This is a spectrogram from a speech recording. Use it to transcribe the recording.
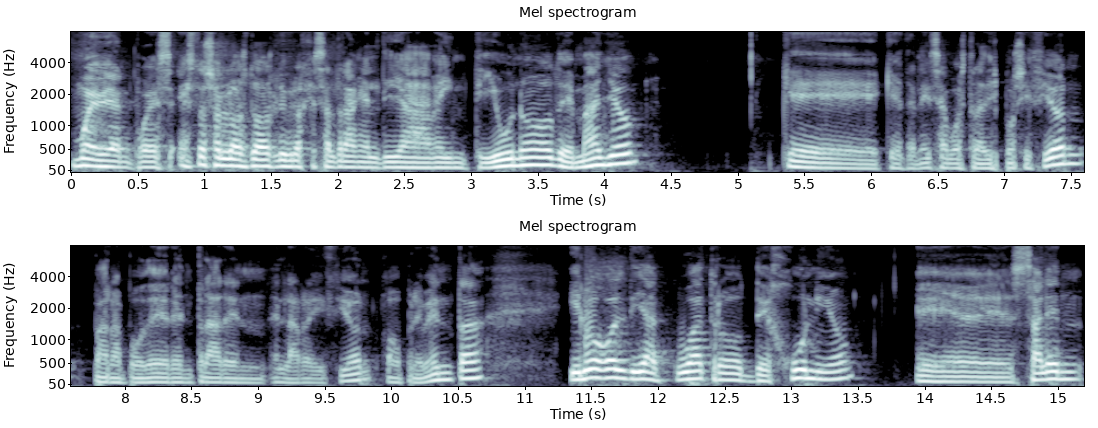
Muy bien, pues estos son los dos libros que saldrán el día 21 de mayo, que, que tenéis a vuestra disposición para poder entrar en, en la reedición o preventa. Y luego el día 4 de junio eh, salen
